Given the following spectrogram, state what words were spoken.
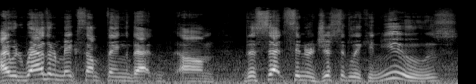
I would rather make something that um, the set synergistically can use.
